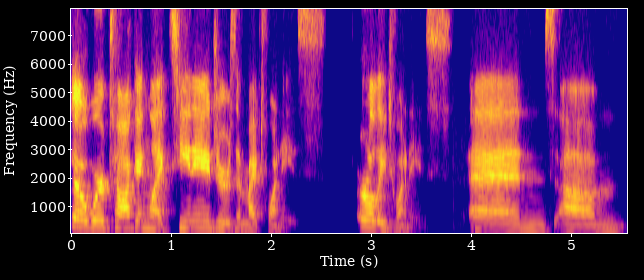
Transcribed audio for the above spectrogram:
So we're talking like teenagers in my 20s early 20s and um,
